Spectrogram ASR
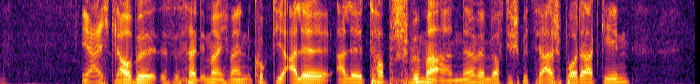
Ja, ich glaube, es ist halt immer, ich meine, guck dir alle, alle Top-Schwimmer an. Ne? Wenn wir auf die Spezialsportart gehen,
